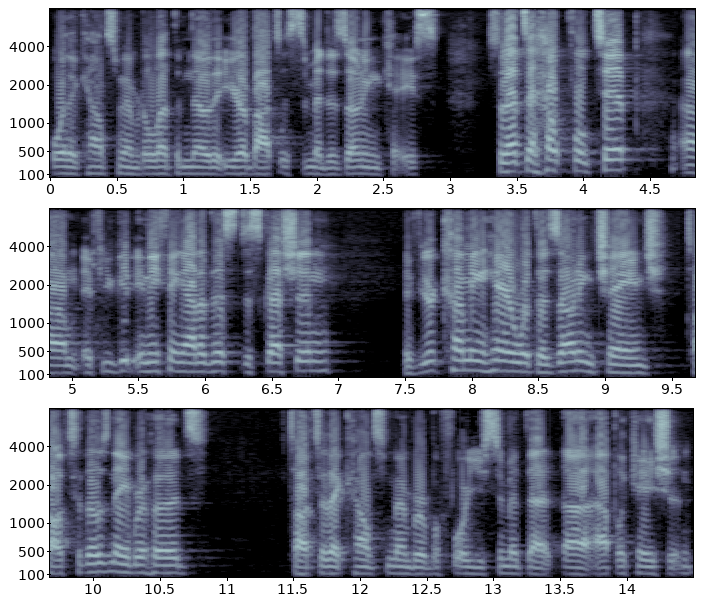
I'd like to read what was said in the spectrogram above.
or the council member to let them know that you're about to submit a zoning case. So that's a helpful tip. Um, if you get anything out of this discussion, if you're coming here with a zoning change, talk to those neighborhoods, talk to that council member before you submit that uh, application.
